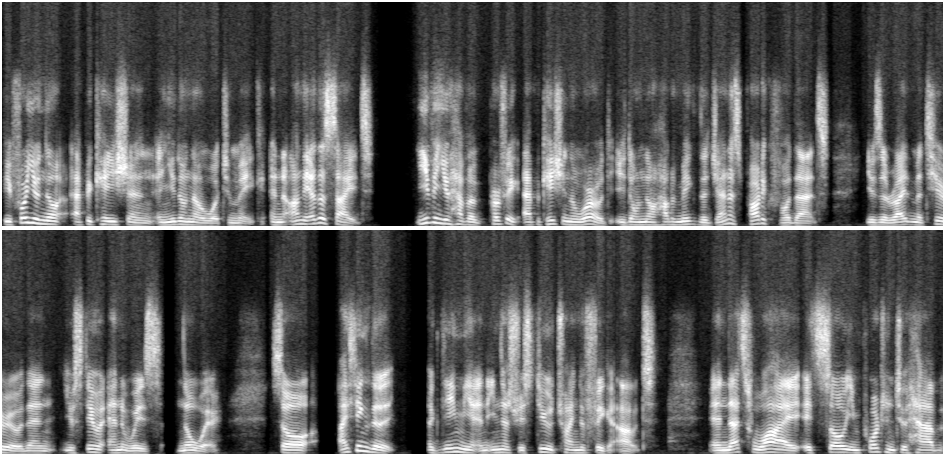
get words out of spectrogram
before you know application and you don't know what to make, and on the other side, even you have a perfect application in the world, you don't know how to make the Janus product for that, use the right material, then you still end with nowhere. So I think the academia and industry is still trying to figure out. And that's why it's so important to have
